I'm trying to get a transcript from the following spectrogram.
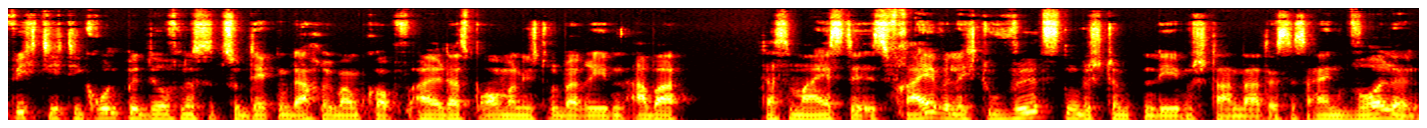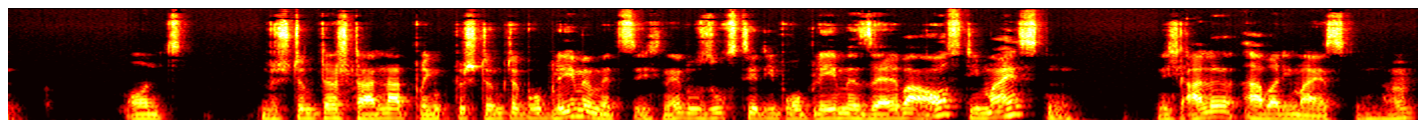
wichtig, die Grundbedürfnisse zu decken, Dach über dem Kopf, all das brauchen wir nicht drüber reden, aber das meiste ist freiwillig. Du willst einen bestimmten Lebensstandard. Es ist ein Wollen. Und ein bestimmter Standard bringt bestimmte Probleme mit sich. Ne? Du suchst dir die Probleme selber aus, die meisten. Nicht alle, aber die meisten. Ne?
